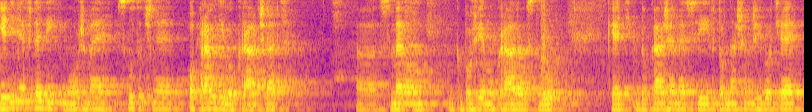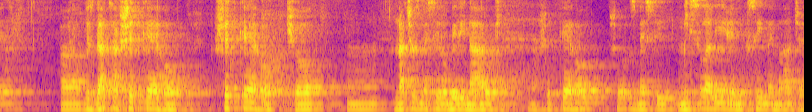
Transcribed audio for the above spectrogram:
jedine vtedy môžeme skutočne opravdivo kráčať e, smerom k Božiemu kráľovstvu, keď dokážeme si v tom našom živote vzdať sa všetkého, všetkého, čo, mm, na čo sme si robili nároky, na všetkého, čo sme si mysleli, že musíme mať, že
